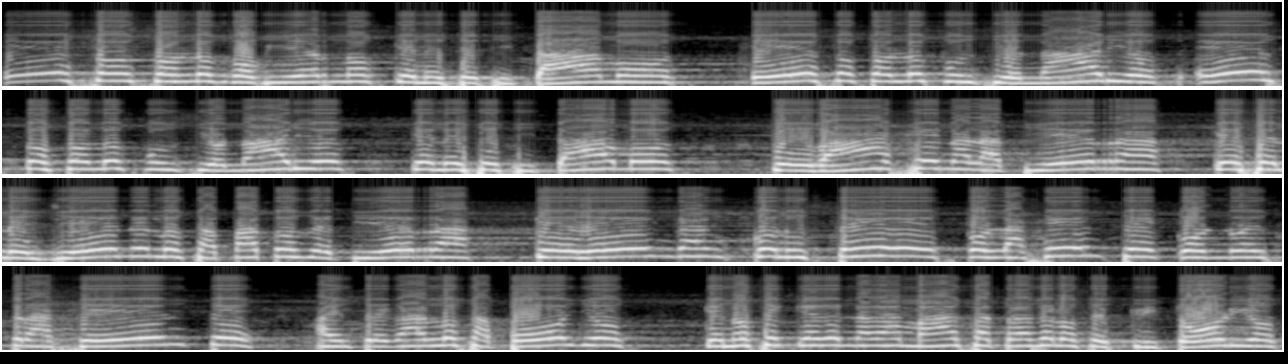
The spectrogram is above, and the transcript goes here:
Esos son los gobiernos que necesitamos, esos son los funcionarios, estos son los funcionarios que necesitamos. Que bajen a la tierra, que se les llenen los zapatos de tierra, que vengan con ustedes, con la gente, con nuestra gente, a entregar los apoyos, que no se queden nada más atrás de los escritorios.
